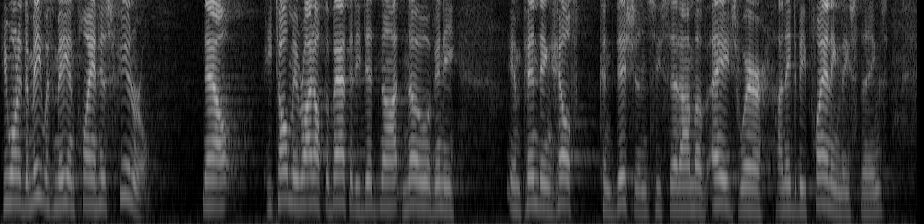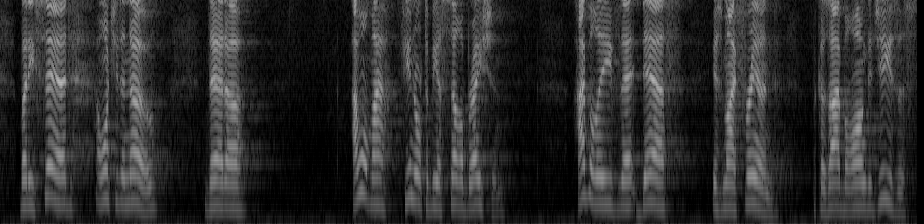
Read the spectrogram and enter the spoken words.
He wanted to meet with me and plan his funeral. Now, he told me right off the bat that he did not know of any impending health conditions. He said, I'm of age where I need to be planning these things. But he said, I want you to know that uh, I want my funeral to be a celebration. I believe that death is my friend because I belong to Jesus.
